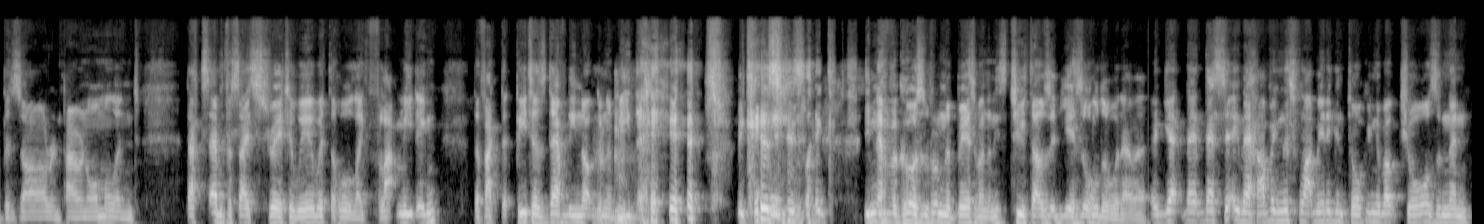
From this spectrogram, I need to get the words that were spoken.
bizarre and paranormal, and that's emphasized straight away with the whole like flat meeting. The fact that Peter's definitely not going to be there because he's like he never goes from the basement and he's two thousand years old or whatever. And yet they're, they're sitting there having this flat meeting and talking about chores, and then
